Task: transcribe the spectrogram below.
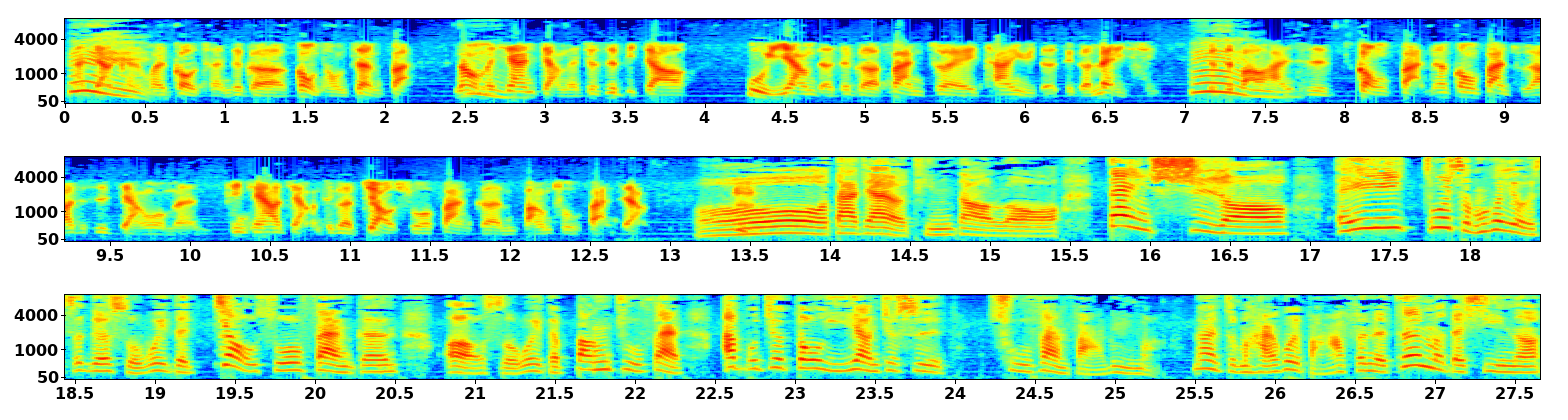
那这样可能会构成这个共同正犯。嗯、那我们现在讲的就是比较。不一样的这个犯罪参与的这个类型，就是包含是共犯。那共犯主要就是讲我们今天要讲这个教唆犯跟帮助犯这样。哦，嗯、大家有听到喽？但是哦，哎，为什么会有这个所谓的教唆犯跟呃所谓的帮助犯啊？不就都一样，就是触犯法律嘛？那怎么还会把它分的这么的细呢？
